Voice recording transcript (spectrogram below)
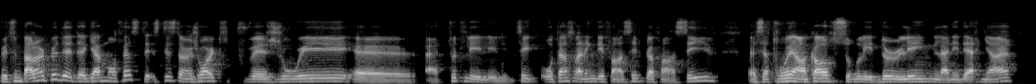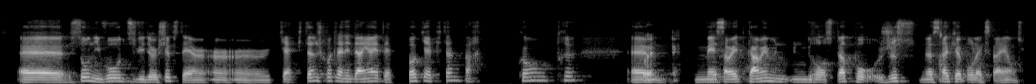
Peux-tu me parler un peu de, de Gab Monfett? C'était un joueur qui pouvait jouer à toutes les, les autant sur la ligne défensive qu'offensive. s'est retrouvé encore sur les deux lignes l'année dernière. Ça, au niveau du leadership, c'était un, un, capitaine. Je crois que l'année dernière, il n'était pas capitaine par contre. Euh, mais ça va être quand même une, grosse perte pour juste, ne serait-ce que pour l'expérience.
